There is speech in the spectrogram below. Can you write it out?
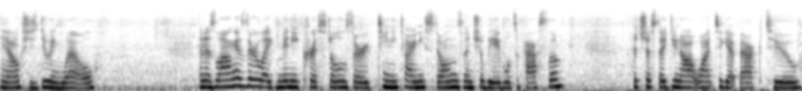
you know, she's doing well. And as long as they're like mini crystals or teeny tiny stones, then she'll be able to pass them. It's just I do not want to get back to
